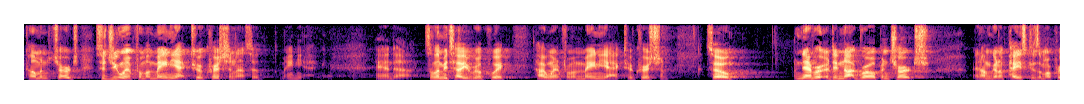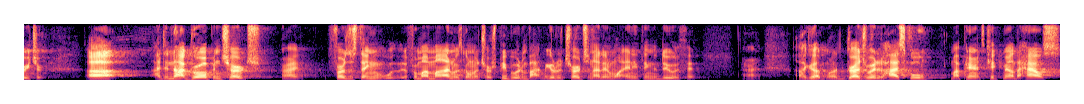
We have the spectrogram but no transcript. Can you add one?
coming to church. Said, You went from a maniac to a Christian. I said, Maniac? And uh, so let me tell you real quick how I went from a maniac to a Christian. So never, did not grow up in church, and I'm going to pace because I'm a preacher. Uh, I did not grow up in church, right? Furthest thing from my mind was going to church. People would invite me to go to church, and I didn't want anything to do with it. All right. I got I graduated high school. My parents kicked me out of the house.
